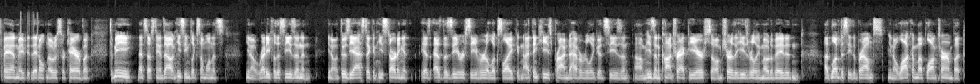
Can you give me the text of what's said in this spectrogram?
fan. Maybe they don't notice or care, but to me, that stuff stands out. And he seems like someone that's, you know, ready for the season and you know enthusiastic and he's starting it as, as the Z receiver it looks like and I think he's primed to have a really good season. Um, he's in a contract year, so I'm sure that he's really motivated and I'd love to see the Browns you know lock him up long term, but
